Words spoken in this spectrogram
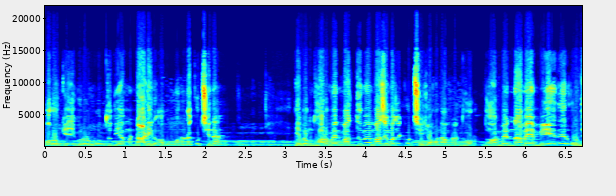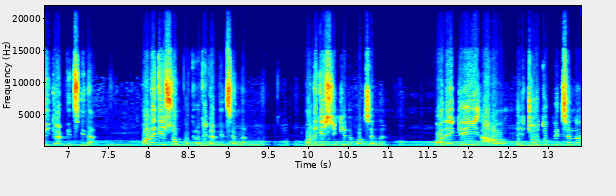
পরকে, এগুলোর মধ্য দিয়ে আমরা নারীর অবমাননা করছি না? এবং ধর্মের মাধ্যমে মাঝে মাঝে করছি, যখন আমরা ধর্মের নামে মেয়েদের অধিকার দিচ্ছি না, অনেকেই সম্পত্তির অধিকার দিচ্ছেন না, অনেকেই শিক্ষিত করছেন না। অনেকেই আরও যৌতুক নিচ্ছেন না।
